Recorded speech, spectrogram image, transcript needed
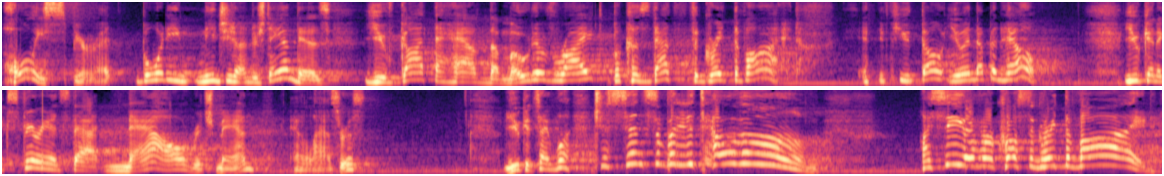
Holy Spirit. But what he needs you to understand is you've got to have the motive right because that's the great divide. And if you don't, you end up in hell. You can experience that now, rich man and Lazarus. You could say, well, just send somebody to tell them. I see over across the great divide.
